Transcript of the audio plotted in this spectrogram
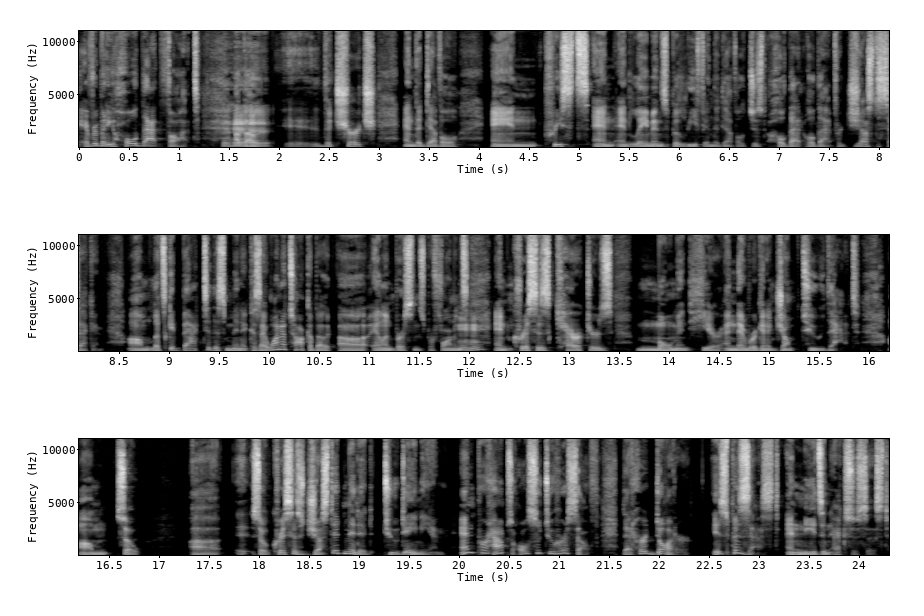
Everybody hold that thought about uh, the church and the devil and priests and, and laymen's belief in the devil. Just hold that, hold that for just a second. Um, let's get back to this minute because I want to talk about uh, Ellen Burstyn's performance mm-hmm. and Chris's character's moment here, and then we're going to jump to that. Um, so. Uh, so Chris has just admitted to Damien, and perhaps also to herself, that her daughter is possessed and needs an exorcist.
